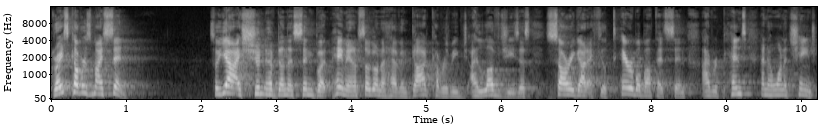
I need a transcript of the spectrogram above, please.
Grace covers my sin. So, yeah, I shouldn't have done this sin, but hey, man, I'm still going to heaven. God covers me. I love Jesus. Sorry, God, I feel terrible about that sin. I repent and I want to change.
